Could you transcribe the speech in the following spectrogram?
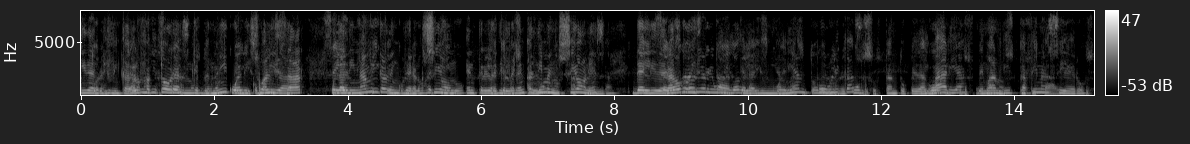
identificar los factores que permiten visualizar la dinámica de interacción entre las diferentes dimensiones del liderazgo distribuido del alineamiento públicas, de los recursos, tanto pedagógicos, de humanos financieros,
